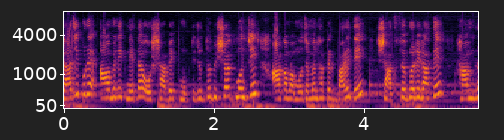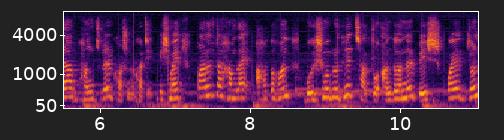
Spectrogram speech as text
গাজীপুরে আওয়ামী লীগ নেতা ও সাবেক মুক্তিযুদ্ধ বিষয়ক মন্ত্রী আকামা মোজাম্মেল হকের বাড়িতে সাত ফেব্রুয়ারি রাতে হামলা ভাঙচুরের ঘটনা ঘটে। এ সময় পাল্টা হামলায় আহত হন বৈষম্য বিরোধী ছাত্র আন্দোলনের বেশ কয়েকজন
